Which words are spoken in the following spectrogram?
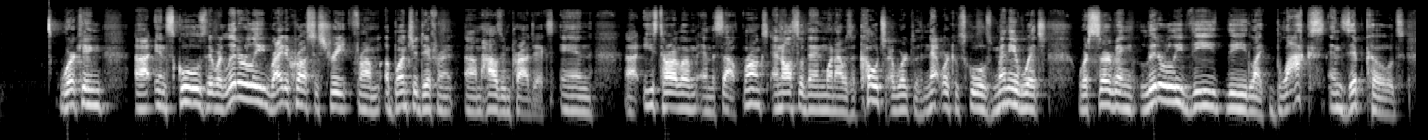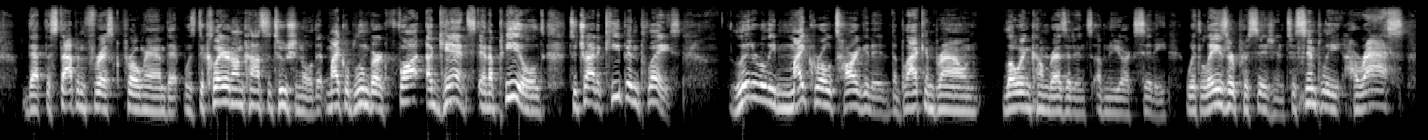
working uh, in schools that were literally right across the street from a bunch of different um, housing projects in uh, East Harlem and the South Bronx. And also, then when I was a coach, I worked with a network of schools, many of which were serving literally the, the like blocks and zip codes that the stop and frisk program that was declared unconstitutional, that Michael Bloomberg fought against and appealed to try to keep in place, literally micro targeted the black and brown low income residents of New York City with laser precision to simply harass,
